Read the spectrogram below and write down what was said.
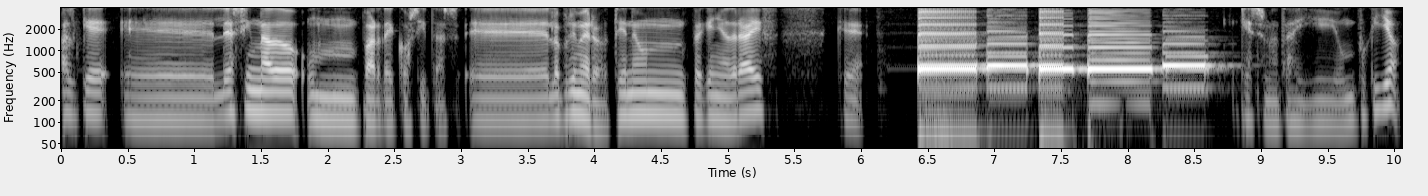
al que eh, le he asignado un par de cositas. Eh, lo primero, tiene un pequeño drive que que se nota ahí un poquillo,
